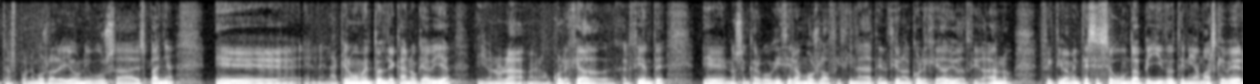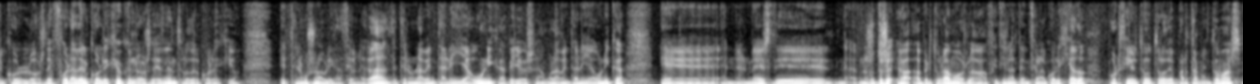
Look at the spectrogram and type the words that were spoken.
transponemos la ley Omnibus a España, eh, en aquel momento el decano que había, y yo no era, un colegiado ejerciente, eh, nos encargó que hiciéramos la oficina de atención al colegiado y al ciudadano. Efectivamente, ese segundo apellido tenía más que ver con los de fuera del colegio que los de dentro del colegio. tenemos una obligación legal de tener una ventanilla única, que yo se llamo la ventanilla única, en el mes de... Nosotros aperturamos la Oficina de Atención al Colegiado, por cierto, otro departamento más,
